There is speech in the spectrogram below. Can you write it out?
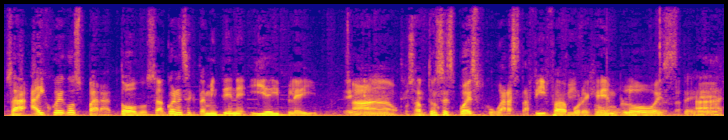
O sea, hay juegos para todos. Acuérdense que también tiene EA Play. Eh, ah, o sea, entonces puedes jugar hasta FIFA, por ejemplo, oh, este, ah,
